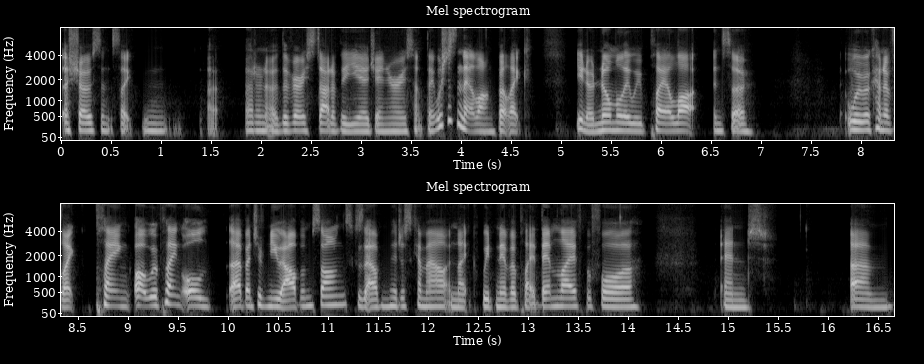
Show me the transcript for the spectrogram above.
a show since like uh, I don't know the very start of the year, January or something, which isn't that long, but like you know normally we play a lot, and so we were kind of like playing. Oh, we are playing all a bunch of new album songs because the album had just come out, and like we'd never played them live before, and um,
